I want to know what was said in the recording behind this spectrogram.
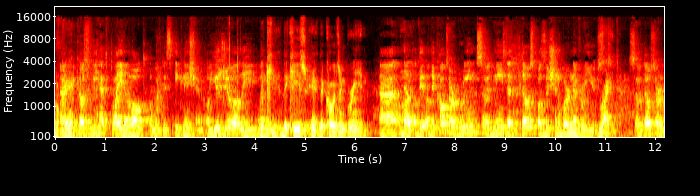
Okay. because we had played a lot with this ignition or usually The, when key, you, the keys, eh, the code's in green. uh, no, the, the codes are green so it means that those positions were never used Right. So those are,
